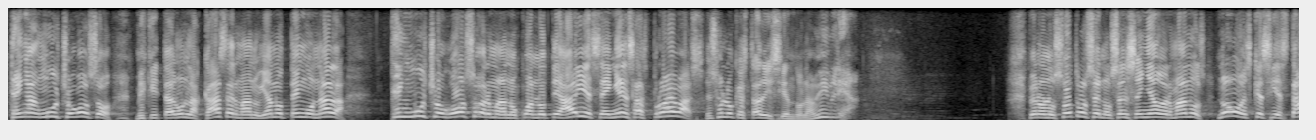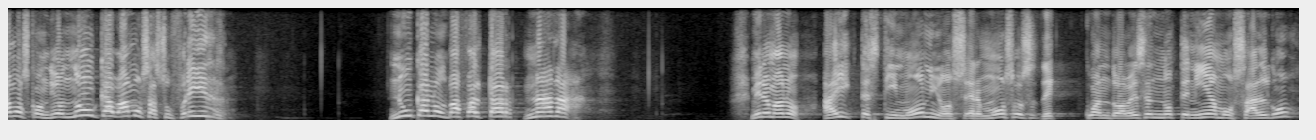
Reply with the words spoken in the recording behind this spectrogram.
tengan mucho gozo. Me quitaron la casa, hermano, ya no tengo nada. Ten mucho gozo, hermano, cuando te halles en esas pruebas. Eso es lo que está diciendo la Biblia. Pero nosotros se nos ha enseñado, hermanos, no, es que si estamos con Dios nunca vamos a sufrir. Nunca nos va a faltar nada. Mira, hermano, hay testimonios hermosos de cuando a veces no teníamos algo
